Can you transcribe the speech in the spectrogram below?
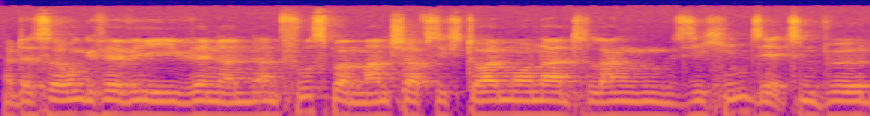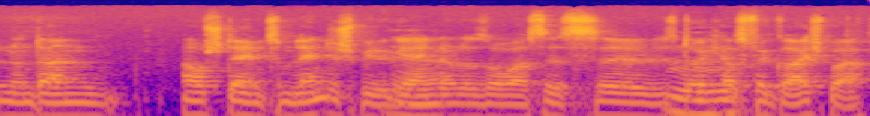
Das ist so ungefähr wie wenn eine Fußballmannschaft sich drei Monate lang sich hinsetzen würden und dann ausstellen zum Länderspiel gehen ja. oder sowas. Das äh, ist mhm. durchaus vergleichbar.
